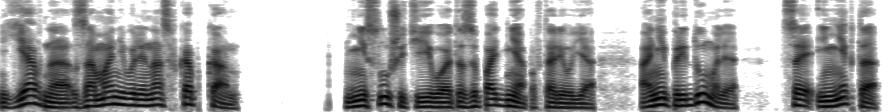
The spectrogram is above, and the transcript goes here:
явно заманивали нас в капкан». «Не слушайте его, это западня», — повторил я. «Они придумали, Ц и Некто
